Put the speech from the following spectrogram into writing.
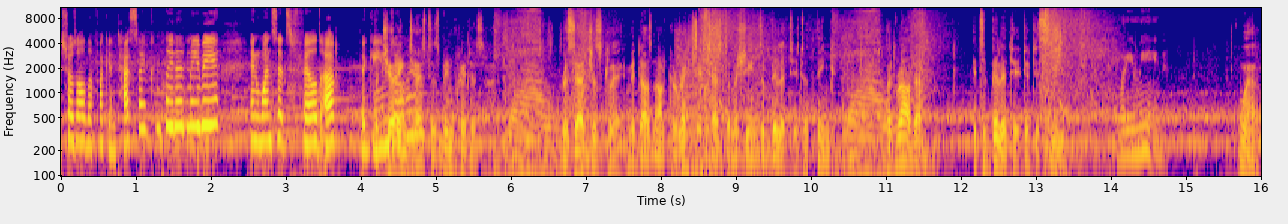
shows all the fucking tests I've completed, maybe. And once it's filled up, the The game's Turing over. test has been criticized. Researchers claim it does not correctly test a machine's ability to think, but rather its ability to deceive. What do you mean? Well,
